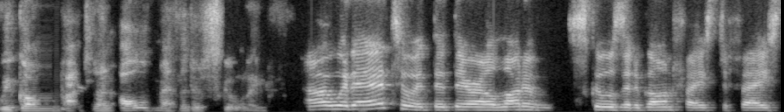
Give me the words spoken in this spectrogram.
We've gone back to an old method of schooling. I would add to it that there are a lot of schools that have gone face to face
